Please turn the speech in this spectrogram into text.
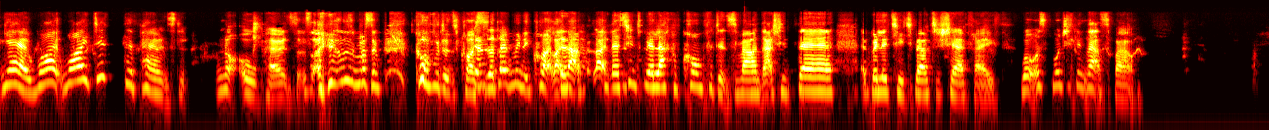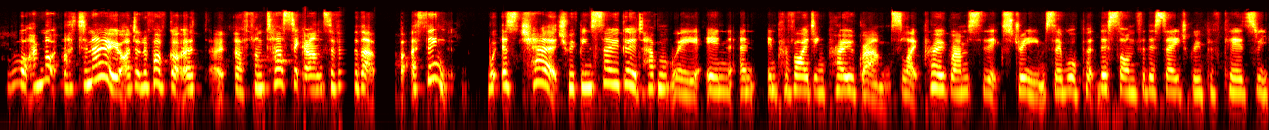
yeah why why did the parents not all parents it's like it was a massive confidence crisis. I don't mean it quite like that but like there seems to be a lack of confidence around actually their ability to be able to share faith. What was what do you think that's about? Well i'm not i don't know. I don't know if i've got a, a, a fantastic answer for that but i think as church we've been so good haven't we in in providing programs like programs to the extreme. So we'll put this on for this age group of kids. We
